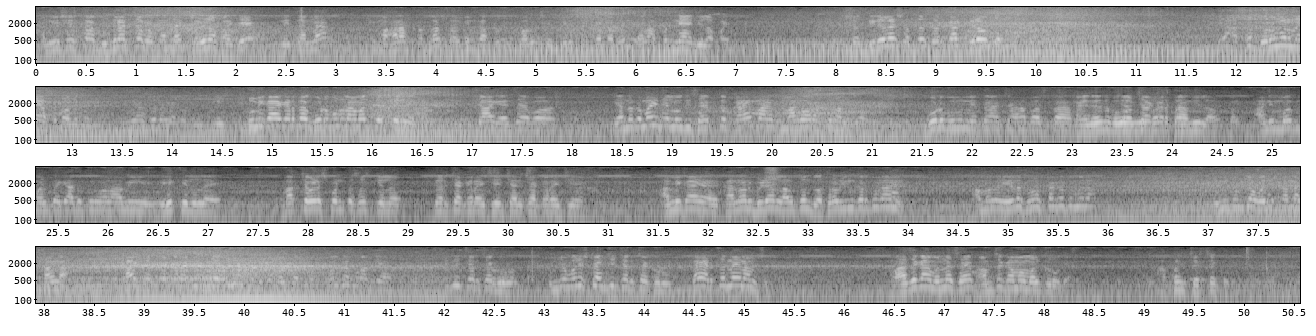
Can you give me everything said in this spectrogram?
आणि विशेषतः गुजरातच्या लोकांना कळलं पाहिजे नेत्यांना की महाराष्ट्रातला सोयाबीन कापूस उत्पादक शेतकरी संकटात आहे याला आपण न्याय दिला पाहिजे. दिलेला शब्द सरकार फिरवतो. हे असं बरोबर नाही असं माझं म्हणणं मी तुम्ही असं नका तुम्ही काय करता? गोड बोलून आम्हाला चर्चेला नाही. चहा घ्यायचा आहे बा. यांना तर माहिती आहे लोधी साहेब तर काय माग मागावर असतात आमच्या? गोड बोलून येतात चहा चर्चा लाव- बाकी- आणि मग म्हणतं की आता तुम्हाला आम्ही हे केलेलं आहे. मागच्या वेळेस पण तसंच केलं. चर्चा करायची चर्चा करायची. आम्ही काय कानावर बिड्यावर लावतो धोत्रावर इन करतो का आम्ही? आम्हाला एवढं समजता का तुम्ही? तुम्ही तुमच्या वरिष्ठांना सांगा. काय चर्चा करायची तुमच्या वरिष्ठांच्या बैठकीत. मलकापुरात या तिथे चर्चा करू तुमच्या वरिष्ठांची चर्चा करू काय अडचण नाही ना आमची. माझं काय म्हणणं साहेब आमचं काम आम्हाला करू द्या. आपण चर्चा करू.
